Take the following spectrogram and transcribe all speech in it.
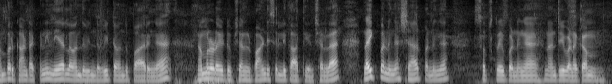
நம்பர் காண்டாக்ட் பண்ணி நேரில் வந்து இந்த வீட்டை வந்து பாருங்கள் நம்மளோட யூடியூப் சேனல் பாண்டிச்செல்லி கார்த்திகன் சேனலை லைக் பண்ணுங்கள் ஷேர் பண்ணுங்கள் சப்ஸ்கிரைப் பண்ணுங்கள் நன்றி வணக்கம்.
